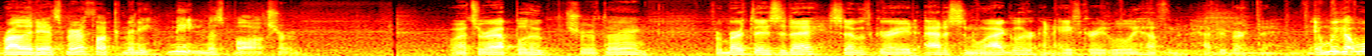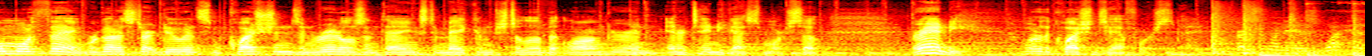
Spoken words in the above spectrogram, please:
Riley Dance Marathon Committee, meet in Miss Bullock's room. Well, that's a wrap, Luke. Sure thing. For birthdays today, 7th grade Addison Wagler and 8th grade Lily Huffman. Happy birthday. And we got one more thing. We're going to start doing some questions and riddles and things to make them just a little bit longer and entertain you guys some more. So, Randy, what are the questions you have for us today? First one is what has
